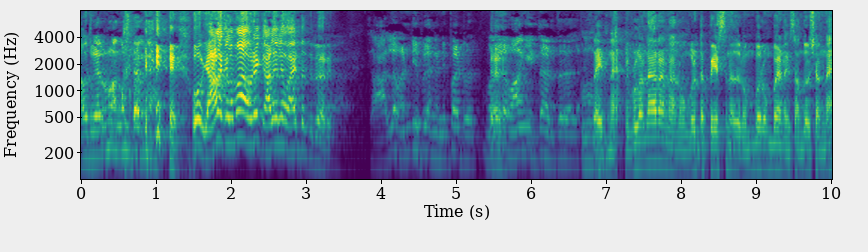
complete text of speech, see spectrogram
அவர் வேற ஒன்றும் அங்க விட்டாருங்க ஓ வியாழக்கிழமை அவரே காலையில வாங்கிட்டு வந்துடுவாரு. காலைல வண்டியை போய் அங்க நிப்பாட்டுவார் முதல்ல வாங்கிட்டு தான் அடுத்த வேலை. ரைட்ண்ணே இவ்வளவு நேரம் நான் உங்கள்கிட்ட பேசினது ரொம்ப ரொம்ப எனக்கு சந்தோஷம்ண்ணே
